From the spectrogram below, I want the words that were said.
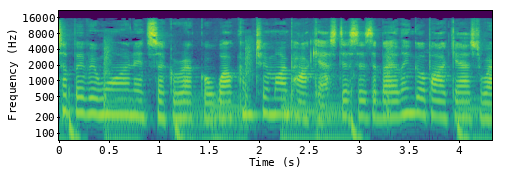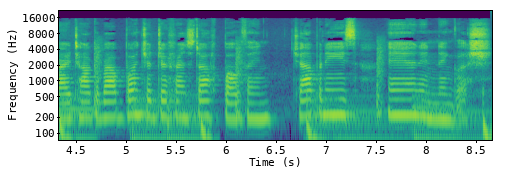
What's up, everyone? It's Sakurako. Welcome to my podcast. This is a bilingual podcast where I talk about a bunch of different stuff, both in Japanese and in English.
